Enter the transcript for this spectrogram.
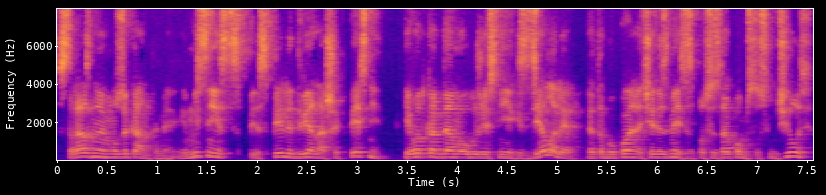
с разными музыкантами. И мы с ней сп- спели две наших песни. И вот когда мы уже с ней их сделали, это буквально через месяц после знакомства случилось,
